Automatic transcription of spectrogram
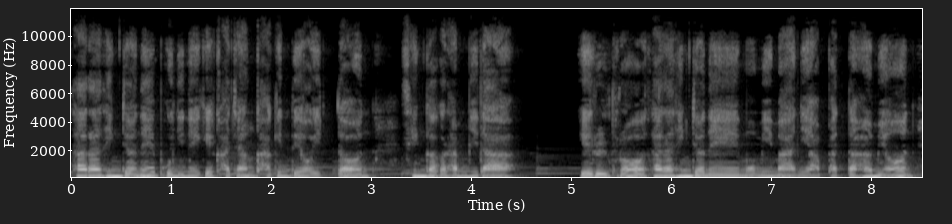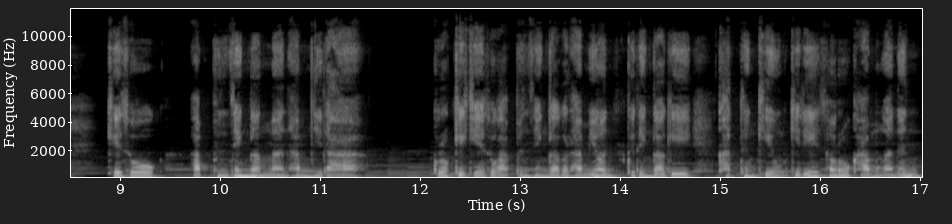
살아생전에 본인에게 가장 각인되어 있던 생각을 합니다. 예를 들어 살아생전에 몸이 많이 아팠다 하면 계속 아픈 생각만 합니다. 그렇게 계속 아픈 생각을 하면 그 생각이 같은 기운끼리 서로 감응하는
